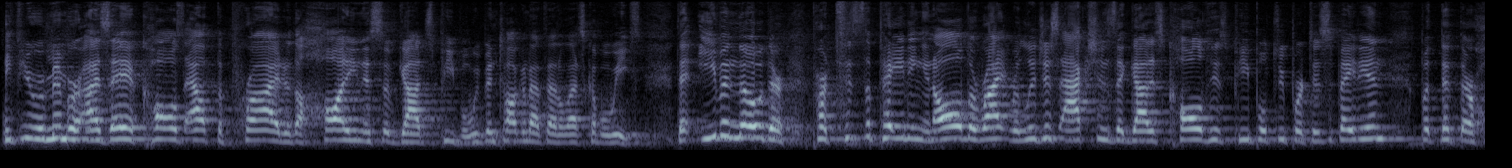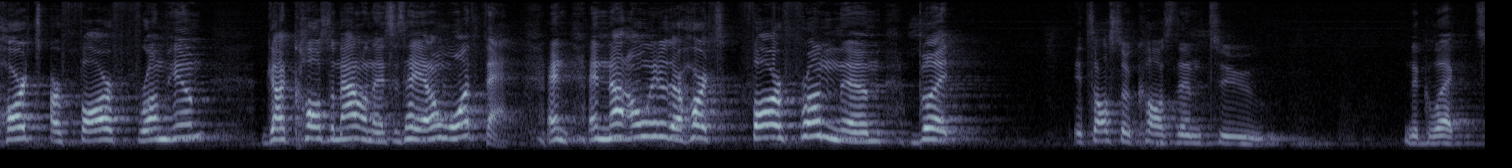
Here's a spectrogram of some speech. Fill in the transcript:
if you remember, Isaiah calls out the pride or the haughtiness of God's people. We've been talking about that the last couple weeks. That even though they're participating in all the right religious actions that God has called his people to participate in, but that their hearts are far from him, God calls them out on that and says, Hey, I don't want that. And, and not only are their hearts far from them, but it's also caused them to neglect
